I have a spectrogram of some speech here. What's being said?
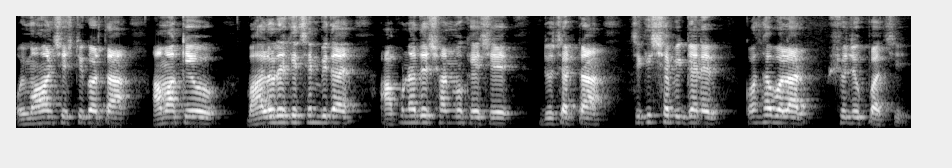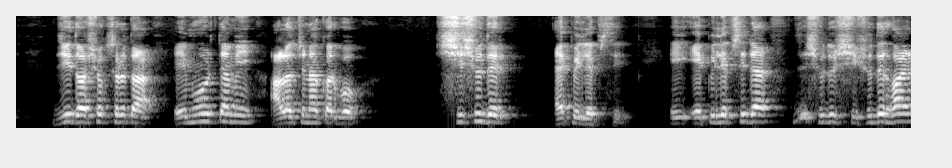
ওই মহান সৃষ্টিকর্তা আমাকেও ভালো রেখেছেন বিদায়। আপনাদের সম্মুখে এসে দু চারটা চিকিৎসা বিজ্ঞানের কথা বলার সুযোগ পাচ্ছি। জি দর্শক শ্রোতা, এই মুহূর্তে আমি আলোচনা করব শিশুদের অ্যাপিলেপসি এই এপিলেপসিটা যে শুধু শিশুদের হয়,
